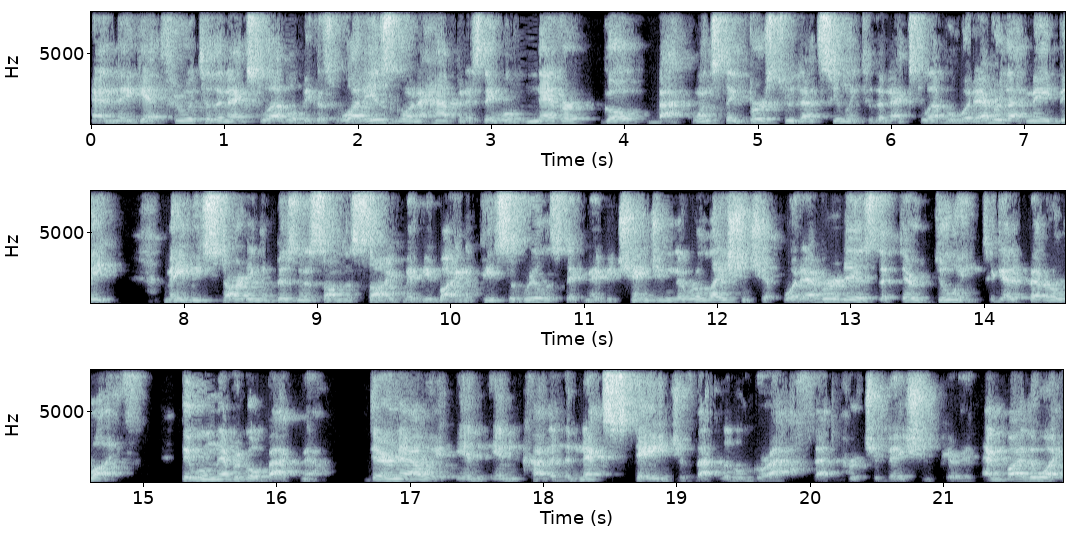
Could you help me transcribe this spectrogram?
and they get through it to the next level because what is going to happen is they will never go back. Once they burst through that ceiling to the next level, whatever that may be, maybe starting a business on the side, maybe buying a piece of real estate, maybe changing the relationship, whatever it is that they're doing to get a better life, they will never go back now. They're now in, in kind of the next stage of that little graph, that perturbation period. And by the way,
